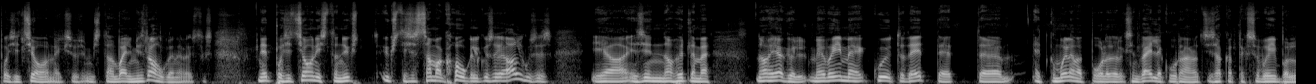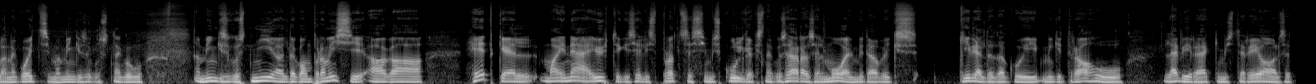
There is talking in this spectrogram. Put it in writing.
positsioon, eks ju, mis ta on valmis rahukõnelusteks. Need positsioonist on üks, üksteisest sama kaugel kui sõja alguses ja, ja siin noh, ütleme no hea küll, me võime kujutada ette, et, et kui mõlemad pooled oleksid välja kurnanud, siis hakatakse võib-olla nagu otsima mingisugust nagu mingisugust nii-öelda kompromissi, aga hetkel ma ei näe ühtegi sellist protsessi, mis kulgeks nagu säärasel moel, mida võiks kirjeldada kui mingit rahu läbirääkimiste reaalset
